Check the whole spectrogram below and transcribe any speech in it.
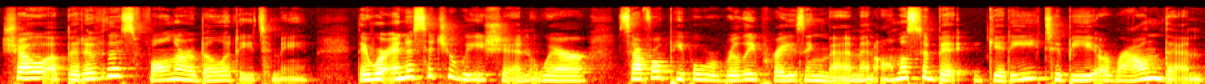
show a bit of this vulnerability to me. They were in a situation where several people were really praising them and almost a bit giddy to be around them.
